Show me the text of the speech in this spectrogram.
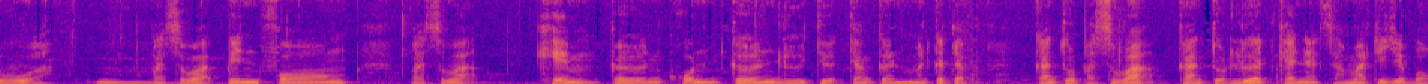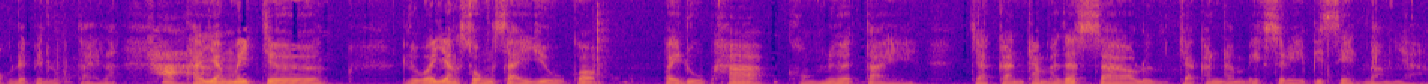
รั่ว ปัสสาวะเป็นฟอง ปัสสาวะเข้มเกินข้นเกินหรือเจือจางเกินมันก็จะ การตรวจปัสสาวะ การตรวจเลือดแค่เนี้ยสามารถที่จะบอกได้เป็นโรคไตละค่ะถ้ายังไม่เจอ หรือว่ายังสงสัยอยู่ก็ไปดูภาพของเนื้อไต จากการทำอัลตราซาวด์หรือจากการทำเอ็กซเรย์พิเศษบางอย่าง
